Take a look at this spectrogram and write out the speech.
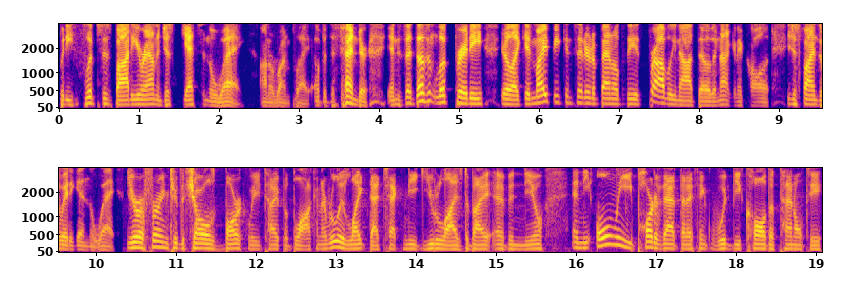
but he flips his body around and just gets in the way on a run play of a defender. And it doesn't look pretty. You're like, it might be considered a penalty. It's probably not, though. They're not going to call it. He just finds a way to get in the way. You're referring to the Charles Barkley type of block. And I really like that technique utilized by Evan Neal. And the only part of that that I think would be called a penalty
